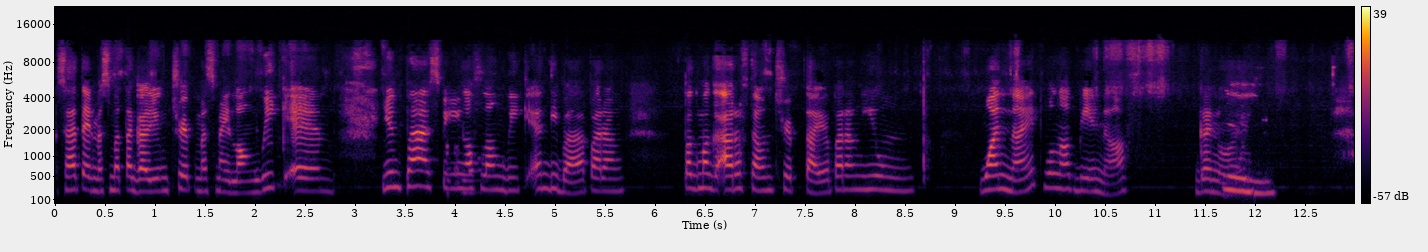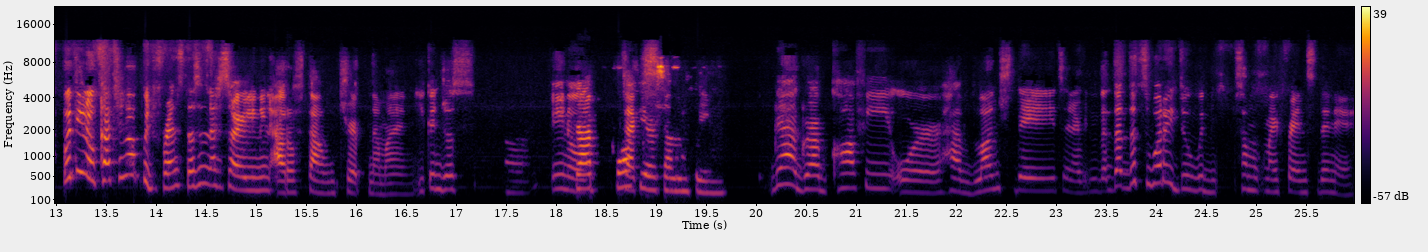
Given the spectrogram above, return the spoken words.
sa atin, mas matagal yung trip, mas may long weekend. Yun pa, speaking of long weekend, di ba? Parang, pag mag-out of town trip tayo, parang yung one night will not be enough. Ganon. Hmm. But, you know, catching up with friends doesn't necessarily mean out of town trip naman. You can just, uh, you know, grab coffee text, or something yeah, grab coffee or have lunch dates and everything. That, that that's what I do with some of my friends then eh.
